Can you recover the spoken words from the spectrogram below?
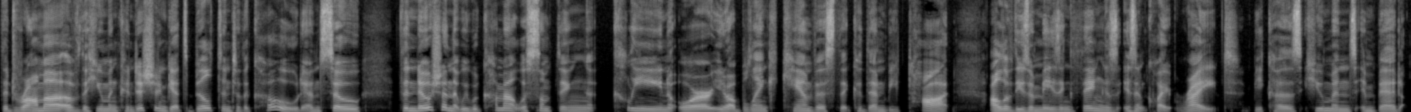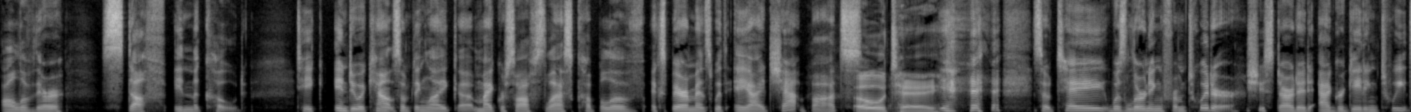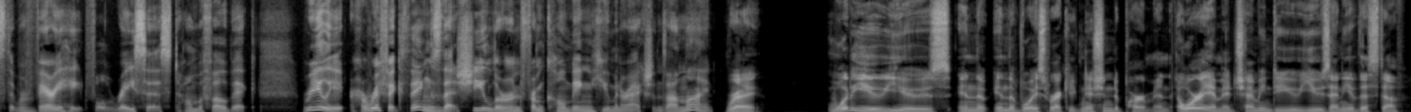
the drama of the human condition gets built into the code. And so the notion that we would come out with something clean or, you know, a blank canvas that could then be taught all of these amazing things isn't quite right because humans embed all of their stuff in the code take into account something like uh, Microsoft's last couple of experiments with AI chatbots. Oh, Tay. so Tay was learning from Twitter. She started aggregating tweets that were very hateful, racist, homophobic, really horrific things that she learned from combing human interactions online. Right. What do you use in the in the voice recognition department or image? I mean, do you use any of this stuff?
